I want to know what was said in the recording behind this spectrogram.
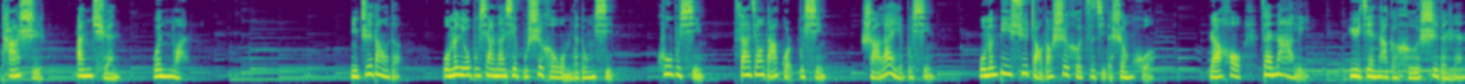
踏实、安全、温暖。你知道的，我们留不下那些不适合我们的东西，哭不行，撒娇打滚不行，耍赖也不行，我们必须找到适合自己的生活，然后在那里遇见那个合适的人。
